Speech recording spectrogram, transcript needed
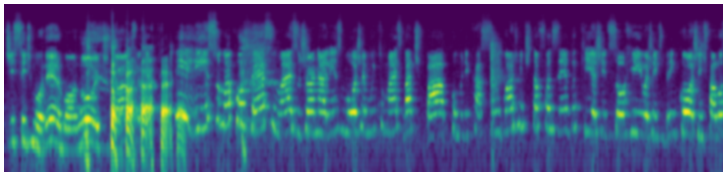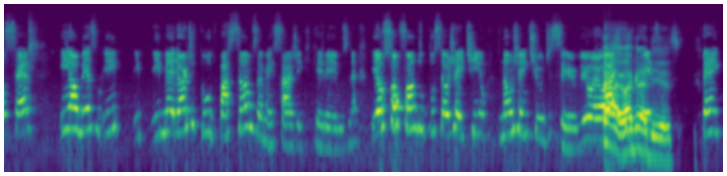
de Cid Moreira, boa noite. e, e, isso não acontece mais. O jornalismo hoje é muito mais bate-papo, comunicação, igual a gente está fazendo aqui. A gente sorriu, a gente brincou, a gente falou sério e ao mesmo e, e, e, melhor de tudo, passamos a mensagem que queremos, né? E eu sou fã do, do seu jeitinho não gentil de ser, viu? Eu ah, eu agradeço. Tem,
